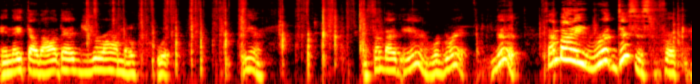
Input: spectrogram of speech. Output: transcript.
and they thought all that drama would, yeah. And somebody, yeah, regret. Good. Somebody, this is fucking.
